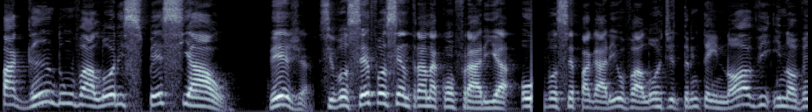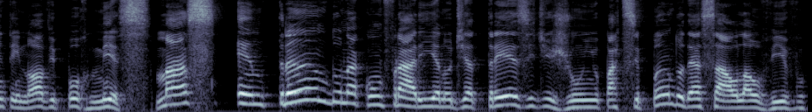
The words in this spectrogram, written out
pagando um valor especial. Veja, se você fosse entrar na confraria hoje, você pagaria o valor de R$ 39,99 por mês. Mas entrando na confraria no dia 13 de junho, participando dessa aula ao vivo,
